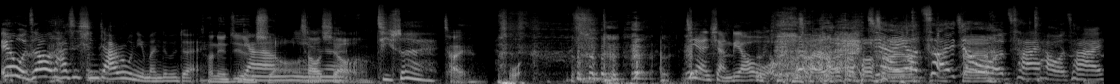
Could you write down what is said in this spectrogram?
因为我知道他是新加入你们，对不对？他年纪很小超小啊几岁？猜，竟然想撩我，竟然要猜，叫我猜，好，我猜，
